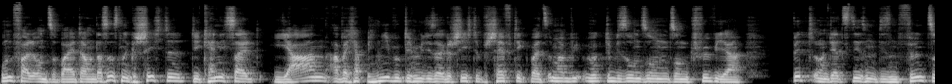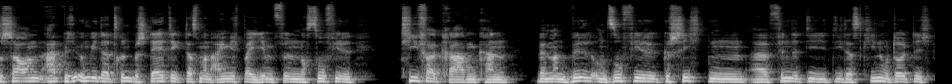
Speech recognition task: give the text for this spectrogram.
Unfall und so weiter. Und das ist eine Geschichte, die kenne ich seit Jahren, aber ich habe mich nie wirklich mit dieser Geschichte beschäftigt, weil es immer wirkte wie so, so, ein, so ein Trivia-Bit. Und jetzt diesen, diesen Film zu schauen, hat mich irgendwie da drin bestätigt, dass man eigentlich bei jedem Film noch so viel tiefer graben kann, wenn man will und so viel Geschichten äh, findet, die, die das Kino deutlich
